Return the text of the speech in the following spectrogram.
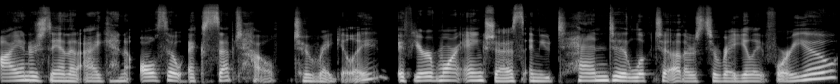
I understand that I can also accept help to regulate. If you're more anxious and you tend to look to others to regulate for you,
